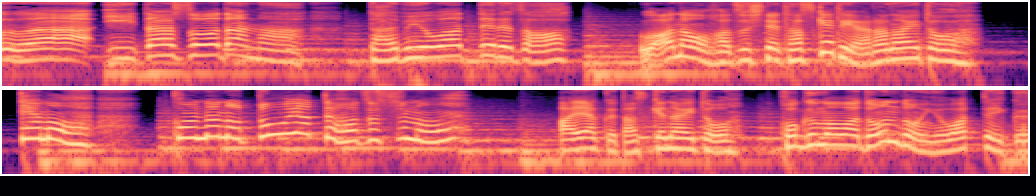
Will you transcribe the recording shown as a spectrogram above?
うわ痛そうだな。食べ終わってるぞ。罠を外して助けてやらないと。でもこんなのどうやって外すの？早く助けないと子熊はどんどん弱っていく。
